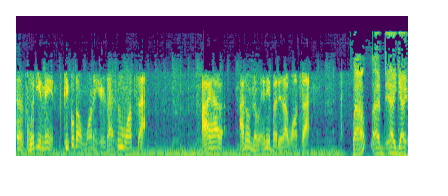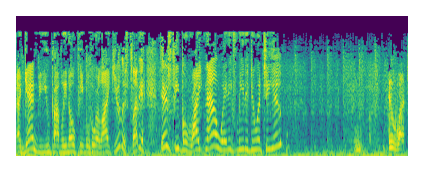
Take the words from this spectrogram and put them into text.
sense. What do you mean? People don't want to hear that. Who wants that? I have. I don't know anybody that wants that. Well, uh, again, you probably know people who are like you. There's plenty. Of, there's people right now waiting for me to do it to you. Do what?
